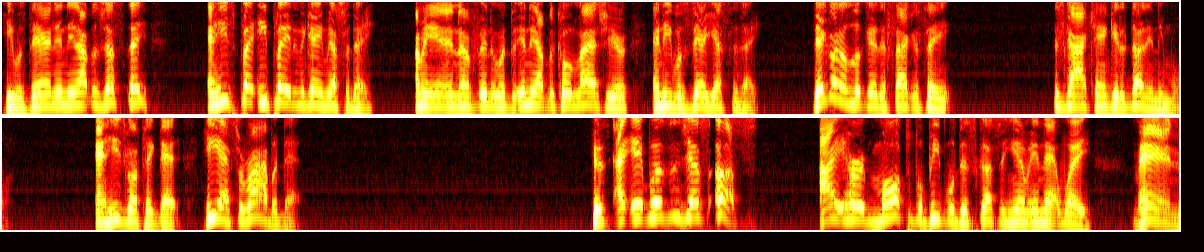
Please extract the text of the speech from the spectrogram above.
He was there in Indianapolis yesterday, and he's play, he played in the game yesterday. I mean, in, the, in, with the Indianapolis coach last year, and he was there yesterday. They're going to look at the fact and say, this guy can't get it done anymore. And he's going to take that. He has to ride with that. Because it wasn't just us. I heard multiple people discussing him in that way. Man,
